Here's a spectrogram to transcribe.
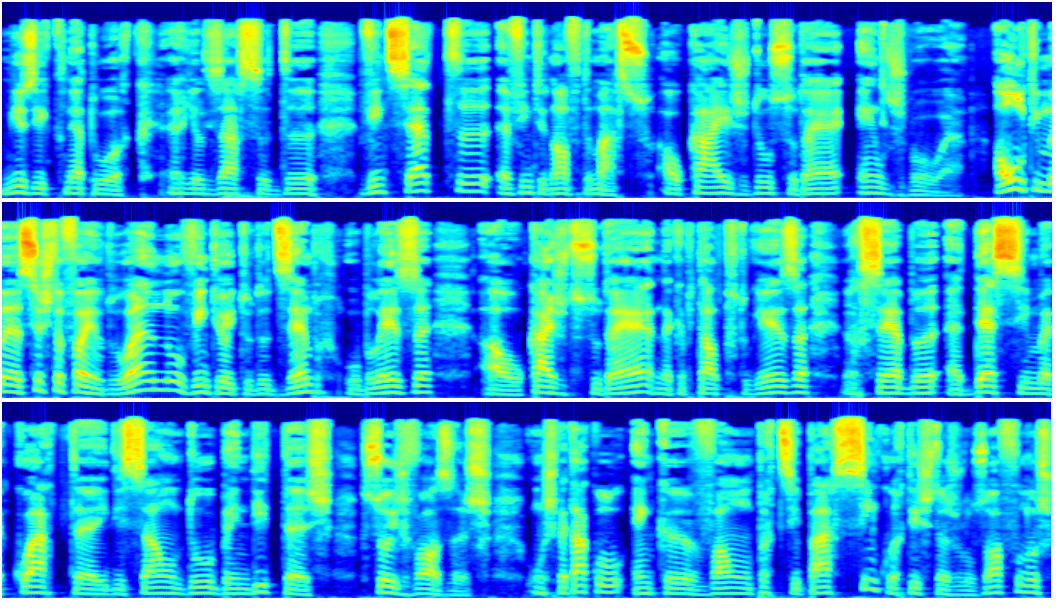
Music Network, a realizar-se de 27 a 29 de março, ao Cais do Sudé, em Lisboa. A última sexta-feira do ano, 28 de dezembro, o Beleza, ao Cais do Sudé, na capital portuguesa, recebe a 14ª edição do Benditas Sois Vozes, um espetáculo em que vão participar cinco artistas lusófonos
